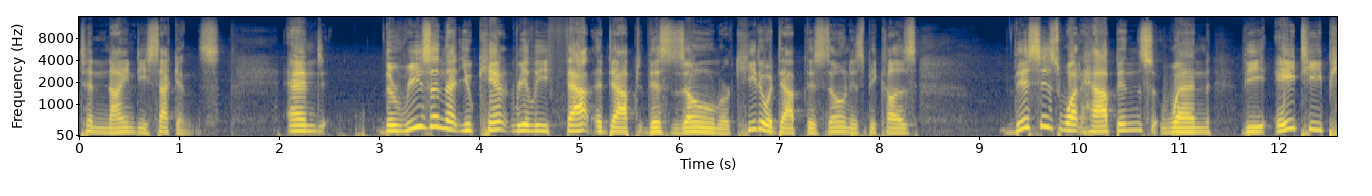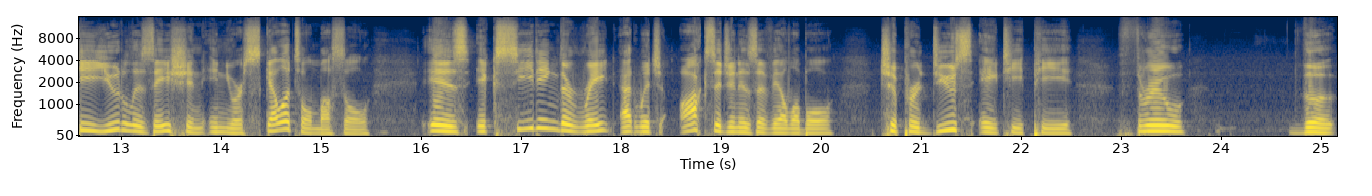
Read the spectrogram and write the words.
to 90 seconds. And the reason that you can't really fat adapt this zone or keto adapt this zone is because this is what happens when the ATP utilization in your skeletal muscle is exceeding the rate at which oxygen is available to produce ATP through the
